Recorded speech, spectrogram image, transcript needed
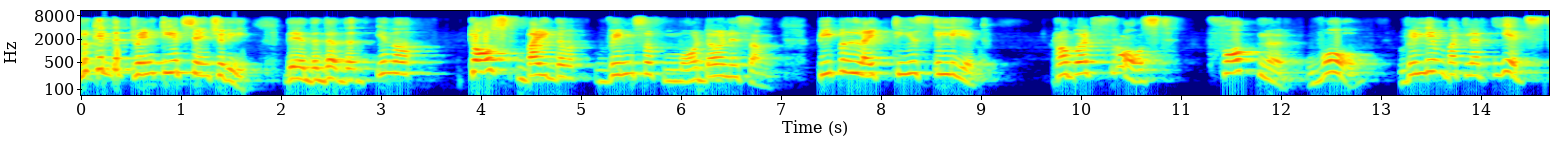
Look at the 20th century, the, the, the, the you know, tossed by the winds of modernism. People like T.S. Eliot, Robert Frost, Faulkner, Waugh, William Butler Yeats,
